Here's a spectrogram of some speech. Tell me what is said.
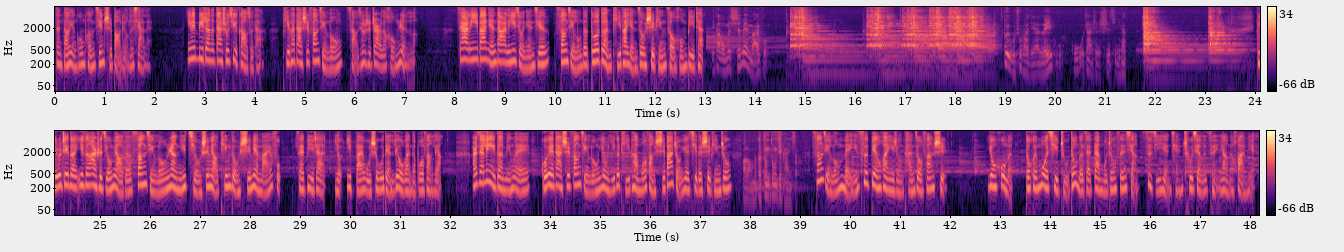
但导演龚鹏坚持保留了下来，因为 B 站的大数据告诉他，琵琶大师方锦龙早就是这儿的红人了。在2018年到2019年间，方锦龙的多段琵琶演奏视频走红 B 站。你看，我们十面埋伏，队伍出发前擂鼓，鼓舞战士的士气。你看。比如这段一分二十九秒的方景龙让你九十秒听懂十面埋伏，在 B 站有一百五十五点六万的播放量；而在另一段名为《国乐大师方景龙用一个琵琶模仿十八种乐器》的视频中，好了，我们到中东去看一下。方景龙每一次变换一种弹奏方式，用户们都会默契主动的在弹幕中分享自己眼前出现了怎样的画面。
